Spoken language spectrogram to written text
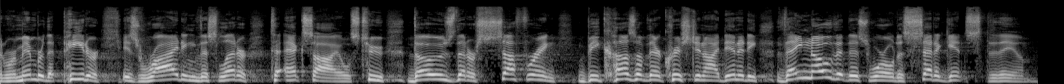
And remember that Peter is writing this letter to exiles, to those that are suffering because of their Christian identity. They know that this world is set against them.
